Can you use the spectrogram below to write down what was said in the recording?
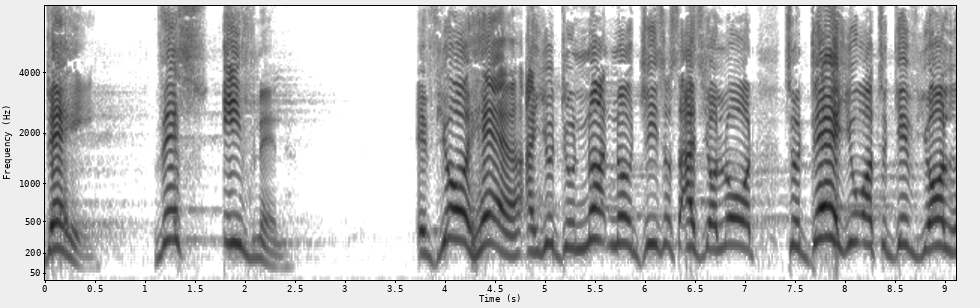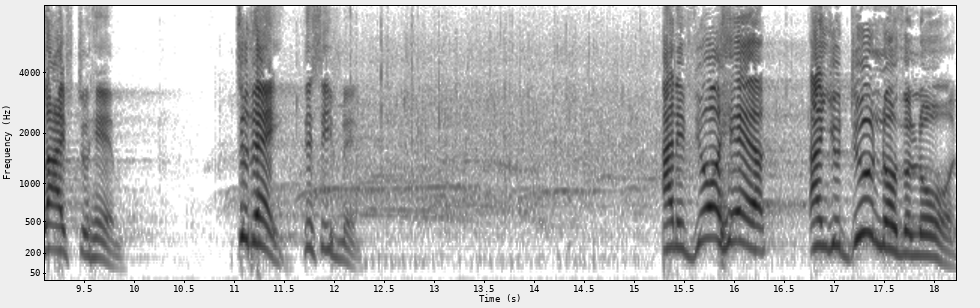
day, this evening, if you're here and you do not know Jesus as your Lord, today you ought to give your life to Him. Today, this evening. And if you're here and you do know the Lord,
